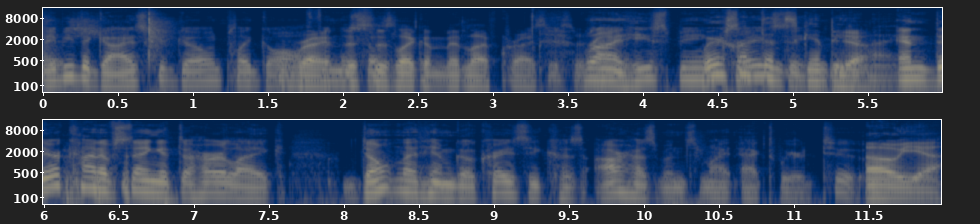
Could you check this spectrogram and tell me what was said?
maybe the guys could go and play golf." right. and This stuff." is like a midlife crisis. Or right. He's being wear crazy. something skimpy Yeah. tonight. And they're kind of saying it to her like, "Don't let him go crazy because our husbands might act weird too." oh yeah,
